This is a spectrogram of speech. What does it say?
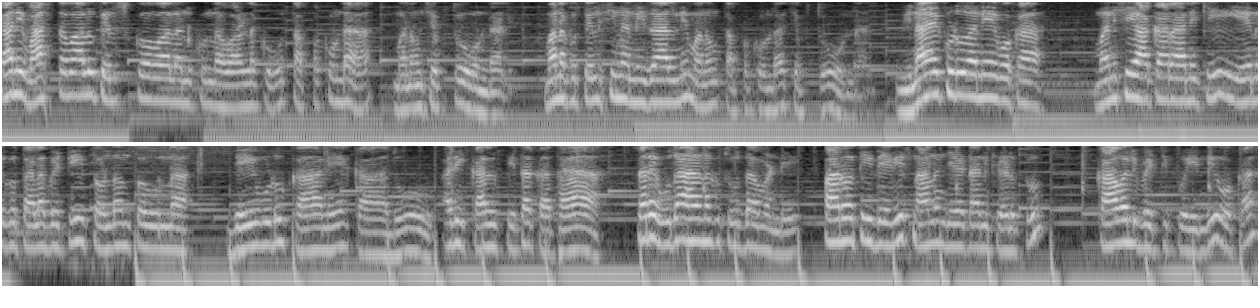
కానీ వాస్తవాలు తెలుసుకోవాలనుకున్న వాళ్ళకు తప్పకుండా మనం చెప్తూ ఉండాలి. మనకు తెలిసిన నిజాల్ని మనం తప్పకుండా చెప్తూ ఉండాలి. వినాయకుడు అనే ఒక మనిషి ఆకారానికి ఏనుగు తలబెట్టి తొండంతో ఉన్న దేవుడు కానే కాదు. అది కల్పిత కథ. సరే ఉదాహరణకు చూద్దామండి. పార్వతీదేవి స్నానం చేయడానికి వెళుతూ కావలి పెట్టిపోయింది ఒక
